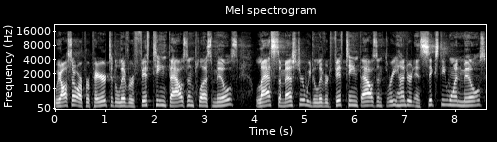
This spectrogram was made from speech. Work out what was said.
We also are prepared to deliver 15,000 plus meals. Last semester, we delivered 15,361 meals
